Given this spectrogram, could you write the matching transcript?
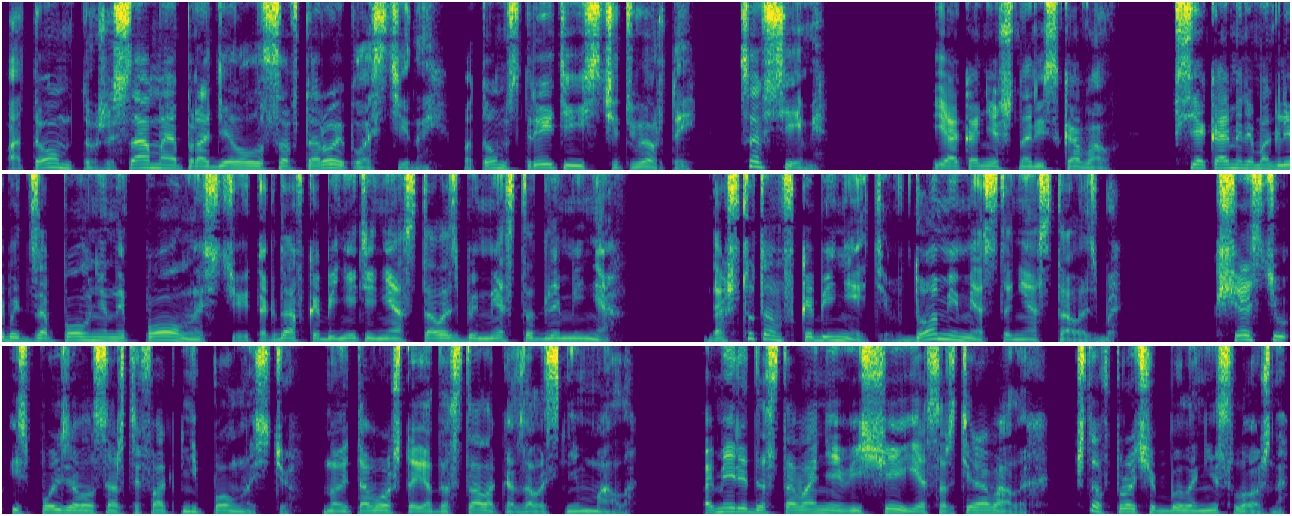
Потом то же самое проделал со второй пластиной, потом с третьей и с четвертой, со всеми. Я, конечно, рисковал. Все камеры могли быть заполнены полностью, и тогда в кабинете не осталось бы места для меня. Да что там в кабинете? В доме места не осталось бы. К счастью, использовался артефакт не полностью, но и того, что я достал, оказалось немало. По мере доставания вещей я сортировал их, что, впрочем, было несложно,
